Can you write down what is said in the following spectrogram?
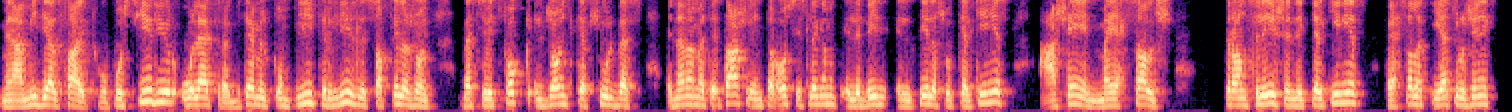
من على ال medial side و posterior و lateral بتعمل complete release لل subtalar joint بس بتفك ال joint capsule بس. إنما ما تقطعش ال interosseous ligament اللي بين ال talus وال calcaneus عشان ما يحصلش translation لل calcaneus فيحصل لك iatrogenic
